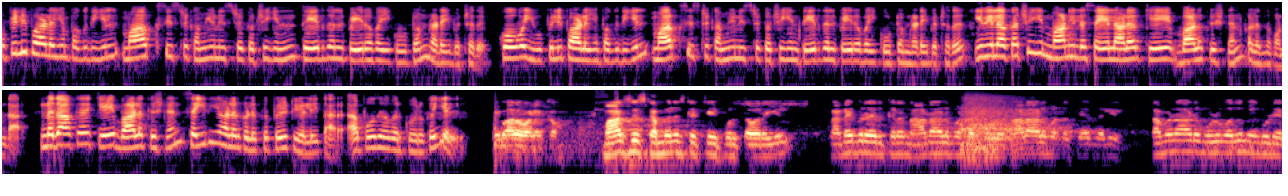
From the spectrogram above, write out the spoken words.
உப்பிலிப்பாளையம் பகுதியில் மார்க்சிஸ்ட் கம்யூனிஸ்ட் கட்சியின் தேர்தல் பேரவை கூட்டம் நடைபெற்றது. கோவை உப்பிலிப்பாளையம் பகுதியில் மார்க்சிஸ்ட் கம்யூனிஸ்ட் கட்சியின் தேர்தல் பேரவை கூட்டம் நடைபெற்றது. இதில் அக்கட்சியின் மாநில செயலாளர் கே. பாலகிருஷ்ணன் கலந்து கொண்டார். முன்னதாக கே. பாலகிருஷ்ணன் செய்தியாளர்களுக்கு பேட்டியளித்தார் அப்போது அவர் கூறுகையில் வணக்கம். மார்க்சிஸ்ட் கம்யூனிஸ்ட் கட்சியை பொறுத்தவரையில் நடைபெற இருக்கிற நாடாளுமன்ற நாடாளுமன்ற தேர்தலில் தமிழ்நாடு முழுவதும் எங்களுடைய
